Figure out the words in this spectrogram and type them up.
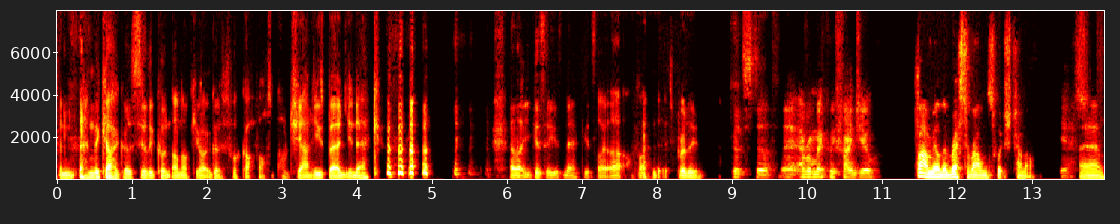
And and the guy goes, silly cunt, I'll knock you out. He goes, fuck off, I'll, I'll Chinese burn your neck. and like you can see his neck, it's like that. I find it, it's brilliant. Good stuff. Uh, Aaron, where can we find you? Find me on the Rest Around Twitch channel, Yes. um,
